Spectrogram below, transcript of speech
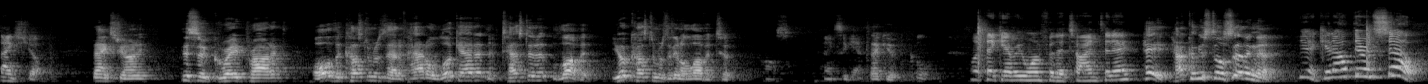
Thanks, Joe. Thanks, Johnny. This is a great product. All the customers that have had a look at it and have tested it love it. Your customers are going to love it too. Awesome. Thanks again. Thank you. Cool. I want to thank everyone for their time today. Hey, how come you're still sitting there? Yeah, get out there and sell.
